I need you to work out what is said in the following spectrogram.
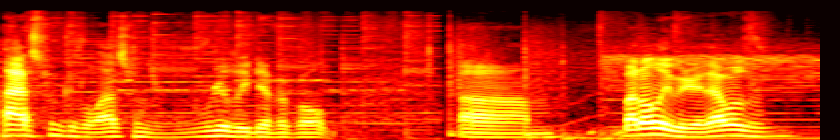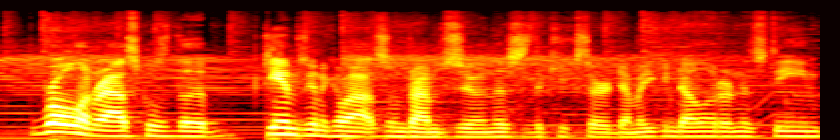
the last one because the last one's really difficult. Um, but I'll leave it here. That was Rollin' Rascals. The game's going to come out sometime soon. This is the Kickstarter demo. You can download it on Steam.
